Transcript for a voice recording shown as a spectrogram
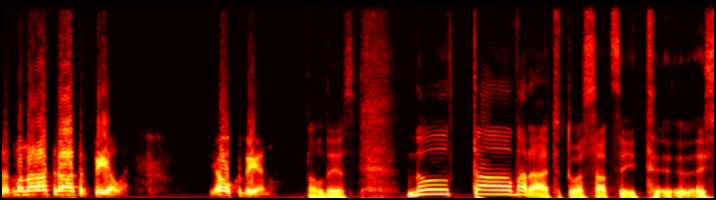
tad man ātri, ātri pielec. Jauku dienu! Paldies! Nu, tā varētu to sacīt. Es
